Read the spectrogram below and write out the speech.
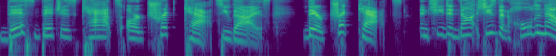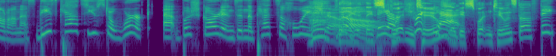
This bitch's cats are trick cats, you guys. They're trick cats. And she did not, she's been holding out on us. These cats used to work at Busch Gardens in the Pets Ahoy show. So they, they split in trick two. Like they split in two and stuff. They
